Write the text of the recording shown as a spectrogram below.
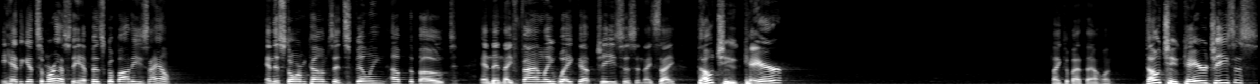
He had to get some rest. He had physical bodies out. And the storm comes and it's filling up the boat and then they finally wake up Jesus and they say, Don't you care? Think about that one. Don't you care, Jesus?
